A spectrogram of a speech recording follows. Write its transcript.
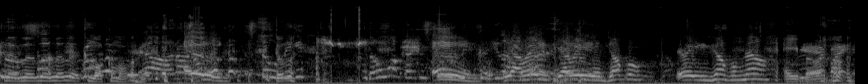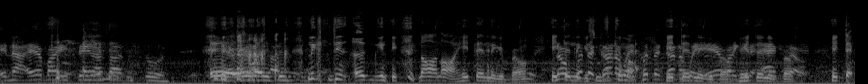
look. Look, look, look, look. Come on, come on. No, no, no, the Don't look- Don't walk out the stool, Hey, nigga, you y'all ready? Ready to jump him? You ready to jump him now? Hey, bro. everybody, now everybody standing outside the store. Yeah, Look at this ugly nigga. No, no, hit that nigga, bro. Hit No, that nigga. the Come away, on. put the Hit that away. nigga, bro. Everybody Hit that nigga, bro. out. Hit that.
